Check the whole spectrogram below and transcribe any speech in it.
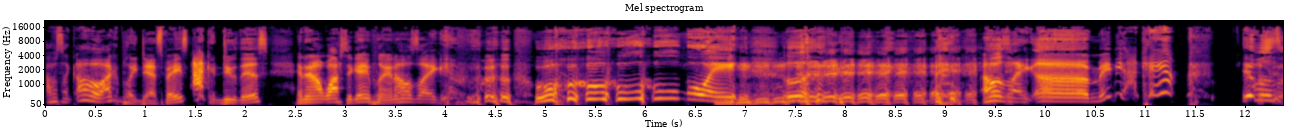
I was like, oh, I could play Dead Space, I could do this, and then I watched the gameplay and I was like, ooh boy. I was like, uh, maybe I can't. It was,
